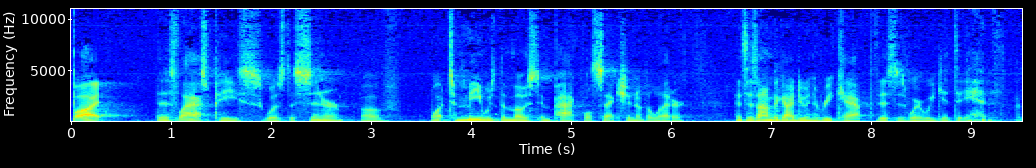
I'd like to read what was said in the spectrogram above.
But this last piece was the center of what to me was the most impactful section of the letter. And since I'm the guy doing the recap, this is where we get to end.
